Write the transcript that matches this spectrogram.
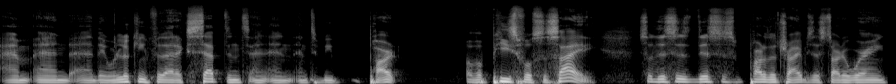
Um, and, and they were looking for that acceptance and, and, and to be part of a peaceful society. So this is this is part of the tribes that started wearing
